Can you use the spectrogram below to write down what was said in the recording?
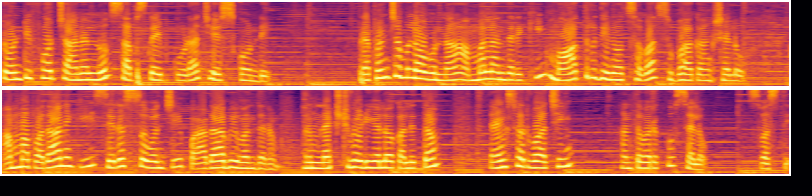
ట్వంటీ ఫోర్ ఛానల్ను సబ్స్క్రైబ్ కూడా చేసుకోండి. ప్రపంచంలో ఉన్న అమ్మలందరికీ మాతృ దినోత్సవ శుభాకాంక్షలు. అమ్మ పదానికి శిరస్సు వంచి పాదాభివందనం. మనం నెక్స్ట్ వీడియోలో కలుద్దాం. థ్యాంక్స్ ఫర్ వాచింగ్ అంతవరకు సెలవు. స్వస్తి.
